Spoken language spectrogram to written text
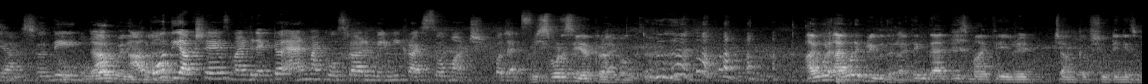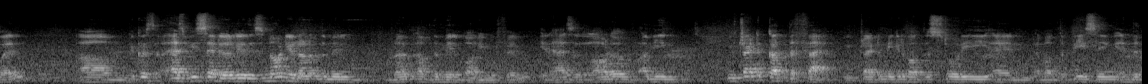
Yeah, so they Award uh, both the Akshays, my director and my co-star, made me cry so much for that I scene. just want to see her crying all the time. I would I would agree with it. I think that is my favorite chunk of shooting as well. Um, because as we said earlier, this is not your run of the mill run of the mill Bollywood film. It has a lot of I mean we've tried to cut the fat. We've tried to make it about the story and about the pacing and the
